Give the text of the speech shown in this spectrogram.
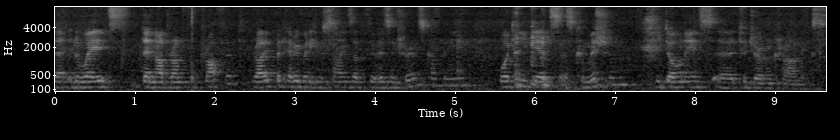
that in a way, it's they're not run for profit, right? But everybody who signs up to his insurance company, what he gets as commission, he donates uh, to German Cryonics.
